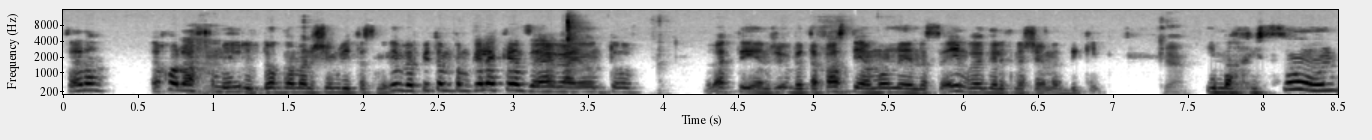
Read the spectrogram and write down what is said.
בסדר? אתה יכול להחמיר, לבדוק גם אנשים בלי תסמינים ופתאום אתה מגלה כן זה היה רעיון טוב, בדקתי ותפסתי המון אה, נשאים רגע לפני שהם מדביקים. כן. עם החיסון,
